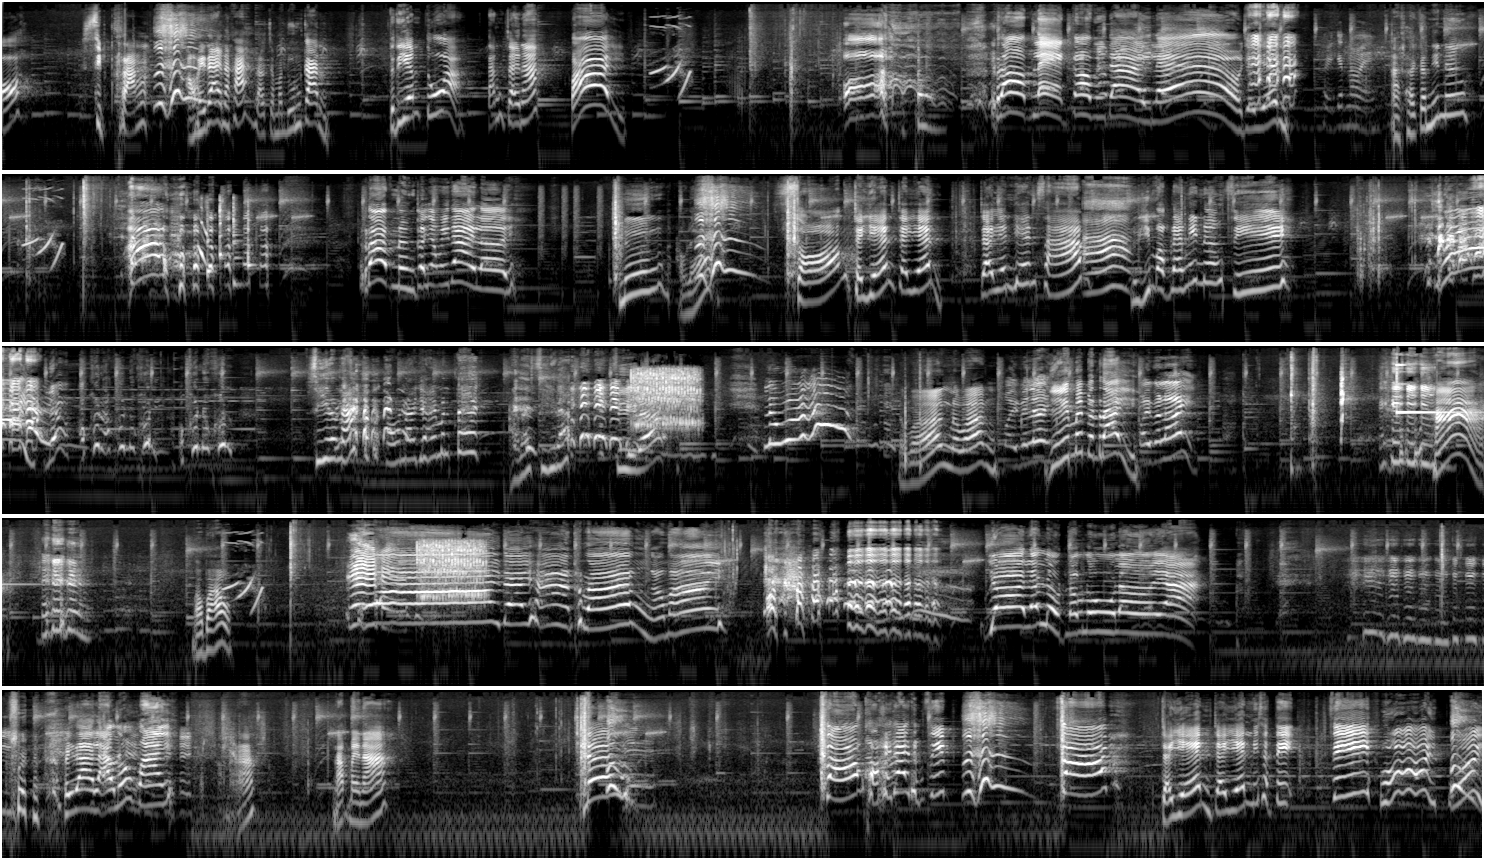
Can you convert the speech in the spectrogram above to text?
สิบครั้ง เอาให้ได้นะคะ เราจะมาลุ้นกัน เตรียมตัวตั้งใจนะ ไปโอ้รอบแรกก็ไม่ได้แล้วใจเย็นถอยกันหน่อย อะถอยกันนิดนึง อ้าว รอบหนึ่งก็ยังไม่ได้เลยหนึ่งเอาแล้วสองใจเย็นใจเย็นใจเย็นเย็นสามอ่าหนูยิ้มออกแรงนิดนึงสี่ เร็วเอาขึ้นเอาขึ้นเอาขึ้นเอาขึ้นเอาขึ้นสี่แล้วนะภาวนาอย่าให้มันแตกเอาละสี่แล้วสี่แล้วระวังระวังปล่อยไปเลยยิ้มไม่เป็นไรปล่อยไปเลยห้าเบาๆ ไม่ได้แล้วเอาลูกไหมนะนับไหมนะหนึ่งสองขอให้ได้ถึงสิบสามใจเย็นใจเย็นมีสติสี่โอ้ยโอ้ย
